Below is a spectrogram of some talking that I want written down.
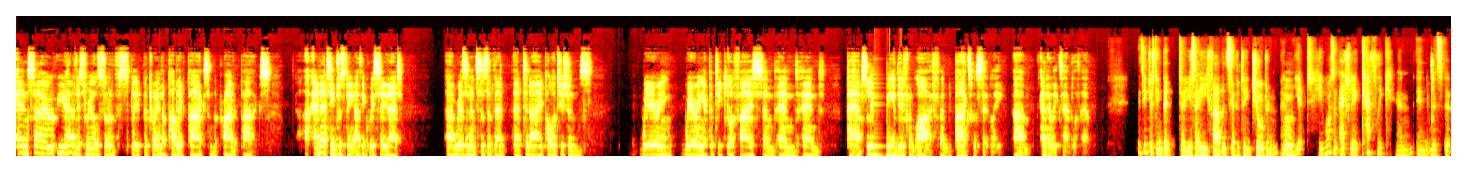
and so you have this real sort of split between the public Parkes and the private Parkes. Uh, and that's interesting. I think we see that uh, resonances of that that today politicians wearing wearing a particular face and and and perhaps living a different life. And Parkes was certainly um, an early example of that. It's interesting that uh, you say he fathered 17 children, and mm. yet he wasn't actually a Catholic, and, and was a,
